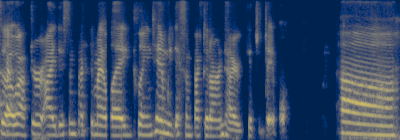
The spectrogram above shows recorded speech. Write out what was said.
so after I disinfected my leg, cleaned him, we disinfected our entire kitchen table. Oh,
